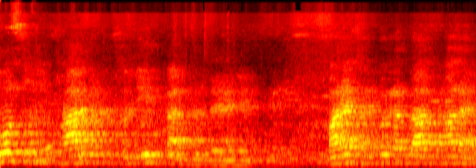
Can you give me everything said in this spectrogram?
ਉਸ ਸੰਸਾਰ ਵਿੱਚ ਸੁਦੀਪ ਕਰ ਦਿੰਦੇ ਨੇ ਮਹਾਰਾਜ ਸਤਿਗੁਰੂ ਰਵਿਦਾਸ ਮਹਾਰਾਜ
